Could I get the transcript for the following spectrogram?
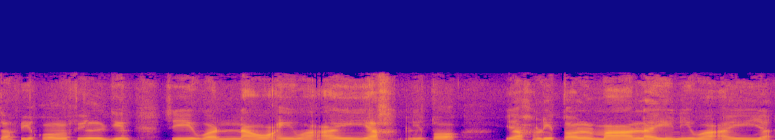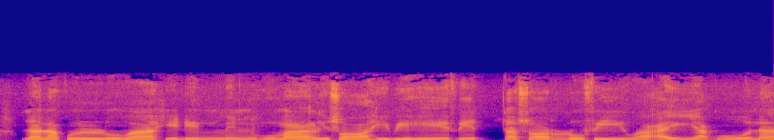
tafiqa fil jinsi wan naw'i wa ayyakh lita yakhlital malaini wa ayya zana kullu wahidin minhuma li sahibihi fit tasarrufi wa ayyakuna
